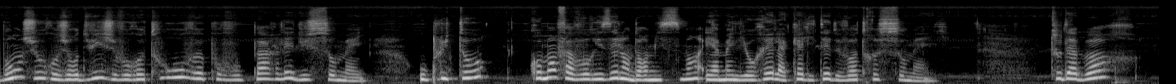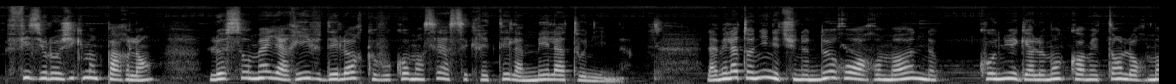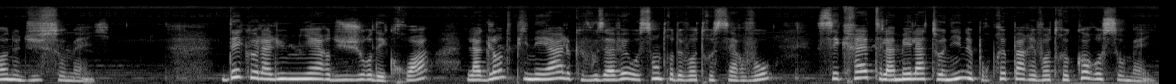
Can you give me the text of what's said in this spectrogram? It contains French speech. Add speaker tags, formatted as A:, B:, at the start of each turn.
A: Bonjour, aujourd'hui je vous retrouve pour vous parler du sommeil, ou plutôt comment favoriser l'endormissement et améliorer la qualité de votre sommeil. Tout d'abord, physiologiquement parlant, le sommeil arrive dès lors que vous commencez à sécréter la mélatonine. La mélatonine est une neurohormone connue également comme étant l'hormone du sommeil. Dès que la lumière du jour décroît, la glande pinéale que vous avez au centre de votre cerveau sécrète la mélatonine pour préparer votre corps au sommeil.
